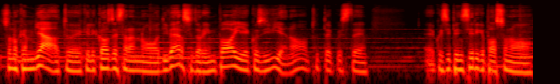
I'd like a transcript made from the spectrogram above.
sono cambiato e che le cose saranno diverse d'ora in poi e così via, no? Tutti eh, questi pensieri che possono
